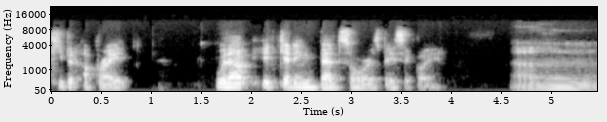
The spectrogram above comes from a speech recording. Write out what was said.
keep it upright without it getting bed sores, basically. Uh,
